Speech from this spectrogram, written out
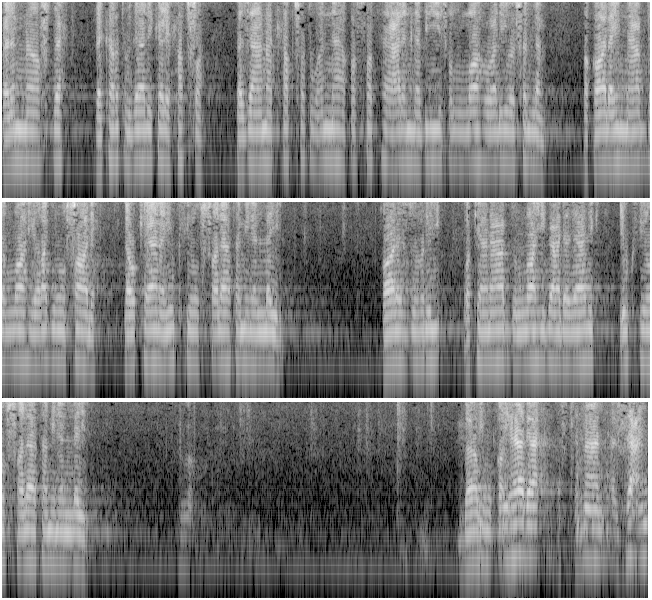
فلما أصبحت ذكرت ذلك لحفصة فزعمت حفصة أنها قصتها على النبي صلى الله عليه وسلم فقال إن عبد الله رجل صالح لو كان يكثر الصلاة من الليل. قال الزهري وكان عبد الله بعد ذلك يكثر الصلاة من الليل. باب لهذا استعمال الزعم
